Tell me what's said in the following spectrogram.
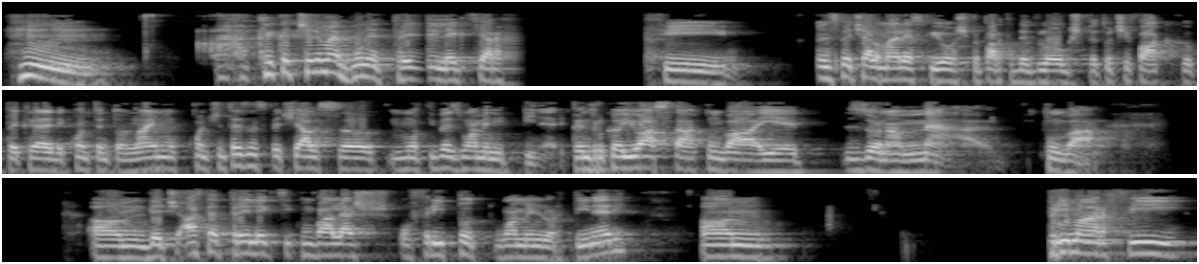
Hmm. Cred că cele mai bune trei lecții ar fi în special mai ales că eu și pe partea de vlog și pe tot ce fac pe crearea de content online, mă concentrez în special să motivez oamenii tineri, pentru că eu asta cumva e zona mea, cumva. Um, deci astea trei lecții cumva le-aș oferi tot oamenilor tineri. Um, prima ar fi,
